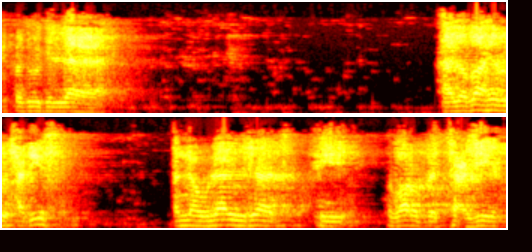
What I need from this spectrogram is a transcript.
في حدود الله. هذا ظاهر الحديث أنه لا يجاد في ضرب التعزير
